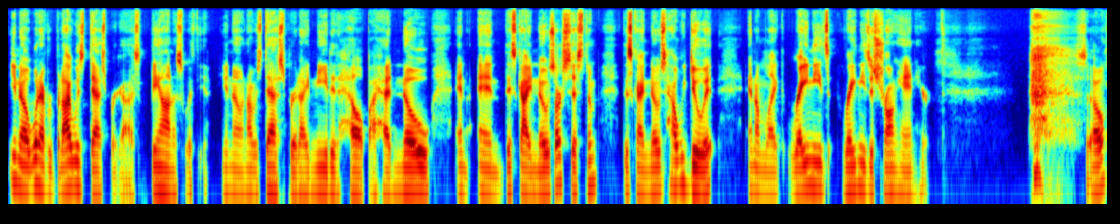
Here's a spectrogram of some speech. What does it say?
you know whatever but i was desperate guys be honest with you you know and i was desperate i needed help i had no and and this guy knows our system this guy knows how we do it and i'm like ray needs ray needs a strong hand here so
